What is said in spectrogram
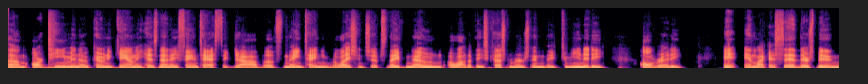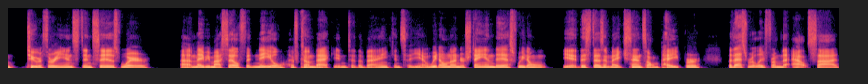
um, our team in Oconee County has done a fantastic job of maintaining relationships. They've known a lot of these customers in the community already. And, and like I said, there's been two or three instances where uh, maybe myself and Neil have come back into the bank and said, you know, we don't understand this. We don't, yeah, this doesn't make sense on paper. But that's really from the outside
